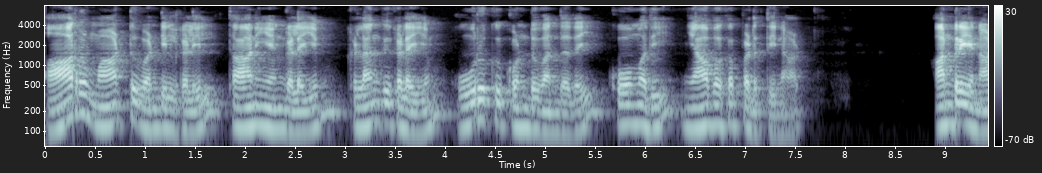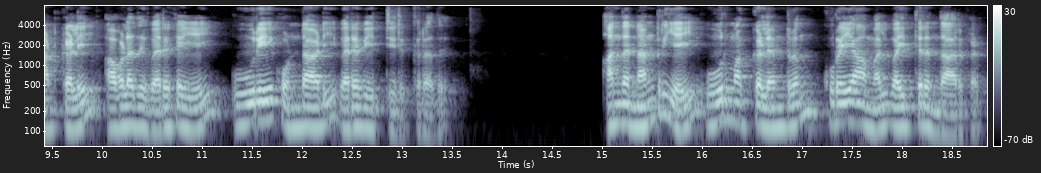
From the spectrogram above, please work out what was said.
ஆறு மாட்டு வண்டில்களில் தானியங்களையும் கிழங்குகளையும் ஊருக்கு கொண்டு வந்ததை கோமதி ஞாபகப்படுத்தினாள். அன்றைய நாட்களில் அவளது வருகையை ஊரே கொண்டாடி வரவேற்றிருக்கிறது. அந்த நன்றியை ஊர் மக்கள் என்றும் குறையாமல் வைத்திருந்தார்கள்.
